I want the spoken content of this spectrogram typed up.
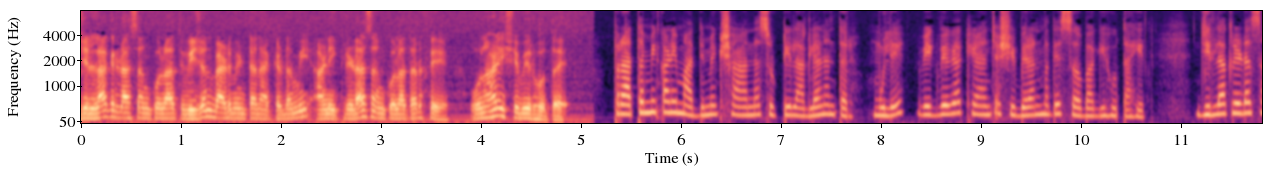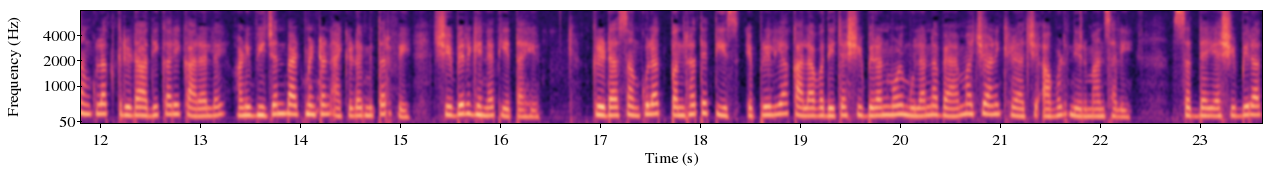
जिल्हा क्रीडा संकुलात व्हिजन बॅडमिंटन अकॅडमी आणि क्रीडा संकुलातर्फे उन्हाळी शिबिर होतंय. प्राथमिक आणि माध्यमिक शाळांना सुट्टी लागल्यानंतर मुले वेगवेगळ्या खेळांच्या शिबिरांमध्ये सहभागी होत आहेत. जिल्हा क्रीडा संकुलात क्रीडा अधिकारी कार्यालय आणि व्हिजन बॅडमिंटन अकॅडमीतर्फे शिबिर घेण्यात येत आहे. क्रीडा संकुलात पंधरा ते तीस एप्रिल या कालावधीच्या शिबिरांमुळे मुलांना व्यायामाची आणि खेळाची आवड निर्माण झाली. सध्या या शिबिरात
